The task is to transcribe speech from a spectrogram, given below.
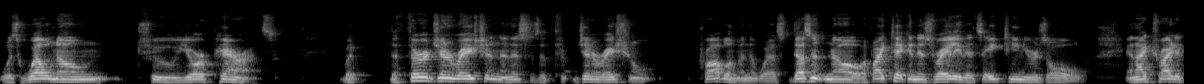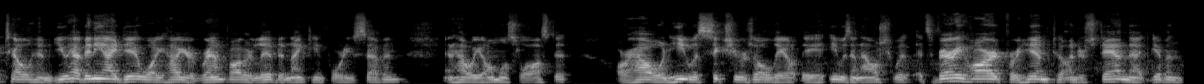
was well known to your parents, but the third generation, and this is a th- generational problem in the West, doesn't know. If I take an Israeli that's 18 years old and I try to tell him, Do you have any idea why, how your grandfather lived in 1947 and how he almost lost it? Or how when he was six years old, they, they, he was in Auschwitz. It's very hard for him to understand that given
